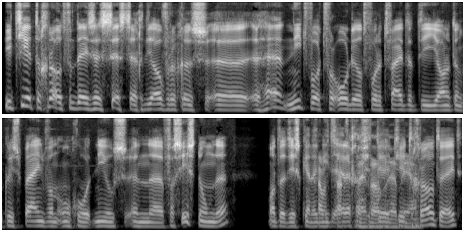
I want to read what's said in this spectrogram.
Die Tjeerd de Groot van D66, die overigens niet wordt veroordeeld voor het feit dat hij Jonathan Crispijn van Ongehoord Nieuws een fascist noemde. Want dat is kennelijk niet erg als je de hebben, Groot heet.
